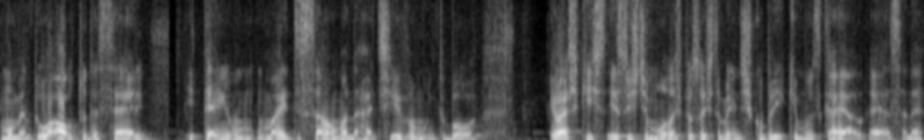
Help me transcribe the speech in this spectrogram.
um momento alto da série e tem um- uma edição, uma narrativa muito boa. Eu acho que isso estimula as pessoas também a descobrir que música é é essa, né?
